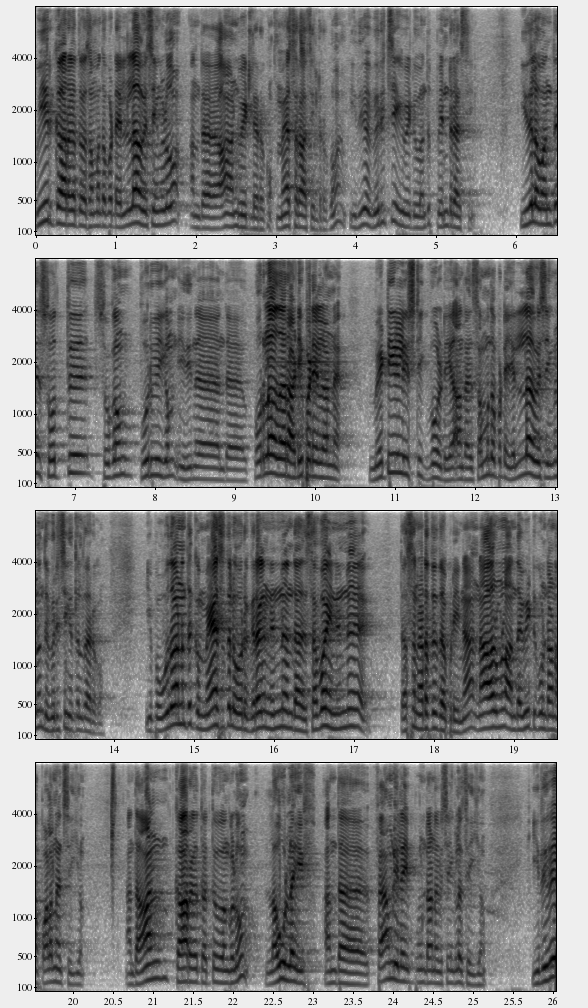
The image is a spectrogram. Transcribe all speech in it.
உயிர்காரகத்துவ சம்மந்தப்பட்ட எல்லா விஷயங்களும் அந்த ஆண் வீட்டில் இருக்கும் மேசராசியில் இருக்கும். இதுவே விருச்சிக வீடு வந்து பெண் ராசி. இதில் வந்து சொத்து சுகம் பூர்வீகம் இது இந்த அந்த பொருளாதார அடிப்படையிலான மெட்டீரியலிஸ்டிக் வேர்ல்டு அந்த சம்மந்தப்பட்ட எல்லா விஷயங்களும் இந்த விருச்சிகத்தில் தான் இருக்கும். இப்போ உதாரணத்துக்கு மேசத்தில் ஒரு கிரகம் நின்று அந்த செவ்வாய் நின்று தசை நடத்துது அப்படின்னா நார்மலாக அந்த வீட்டுக்கு உண்டான பலனை செய்யும். அந்த ஆண் காரக தத்துவங்களும் லவ் லைஃப் அந்த ஃபேமிலி லைஃப் உண்டான விஷயங்களை செய்யும். இதுவே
